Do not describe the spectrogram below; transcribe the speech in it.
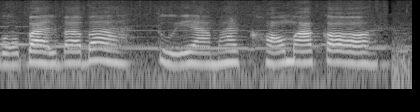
গোপাল বাবা, তুই আমার ক্ষমা কর।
